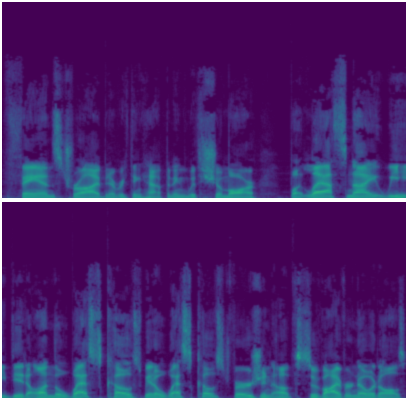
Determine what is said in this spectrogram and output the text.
fans tribe and everything happening with Shamar. But last night we did on the West Coast, we had a West Coast version of Survivor Know It Alls.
